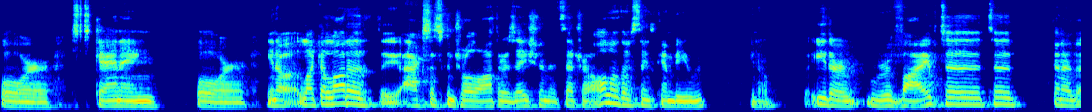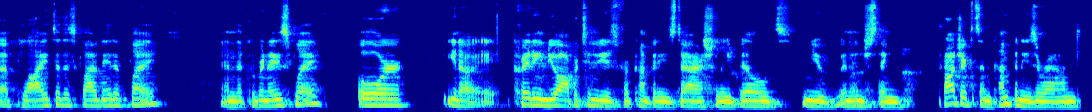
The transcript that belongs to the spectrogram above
or scanning or, you know, like a lot of the access control authorization, et cetera, all of those things can be, you know, either revived to, to kind of apply to this cloud native play and the Kubernetes play, or, you know, creating new opportunities for companies to actually build new and interesting projects and companies around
